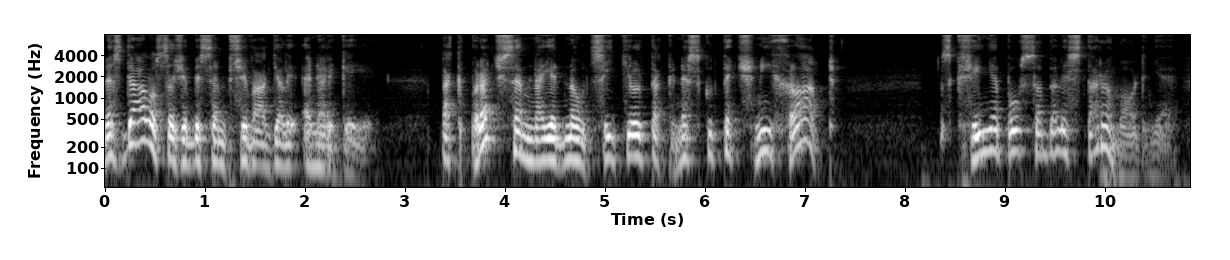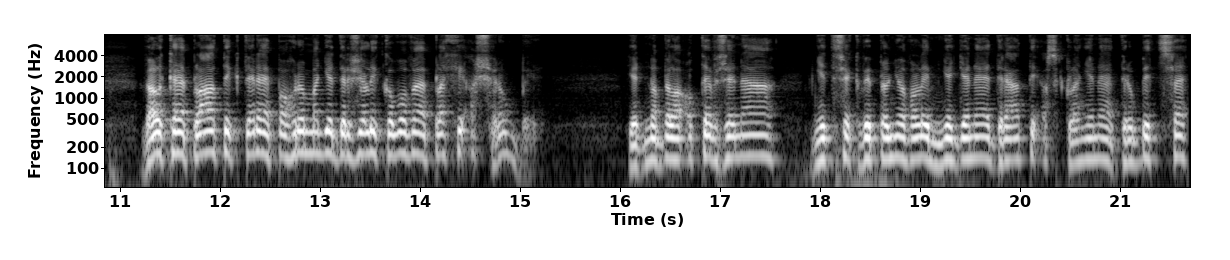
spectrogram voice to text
Nezdálo se, že by sem přiváděli energii. Tak proč jsem najednou cítil tak neskutečný chlad? Skříně působily staromódně. Velké pláty, které pohromadě držely kovové plechy a šrouby. Jedna byla otevřená, vnitřek vyplňovaly měděné dráty a skleněné trubice,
